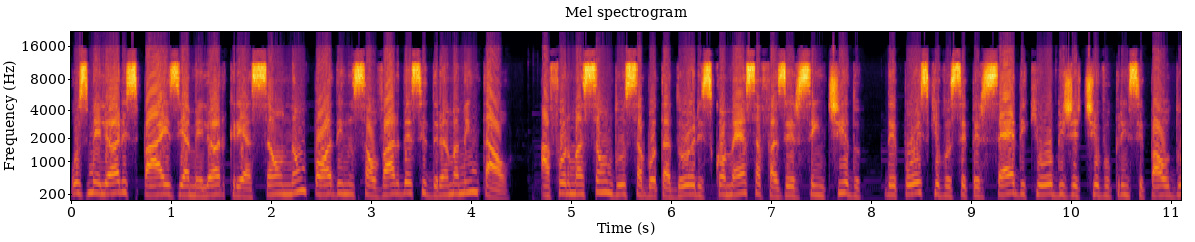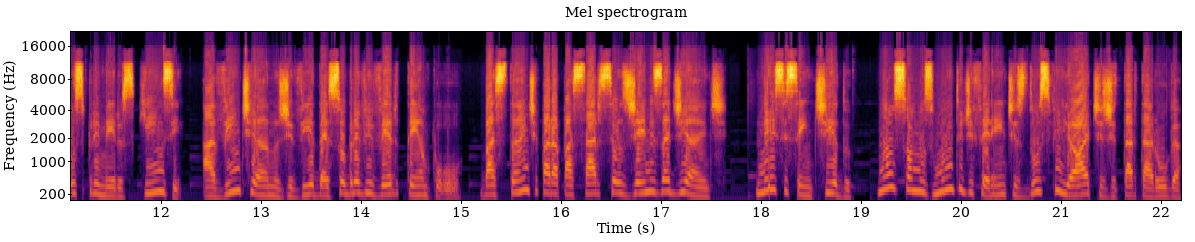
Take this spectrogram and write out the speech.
Os melhores pais e a melhor criação não podem nos salvar desse drama mental. A formação dos sabotadores começa a fazer sentido depois que você percebe que o objetivo principal dos primeiros 15 a 20 anos de vida é sobreviver tempo bastante para passar seus genes adiante. Nesse sentido, não somos muito diferentes dos filhotes de tartaruga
